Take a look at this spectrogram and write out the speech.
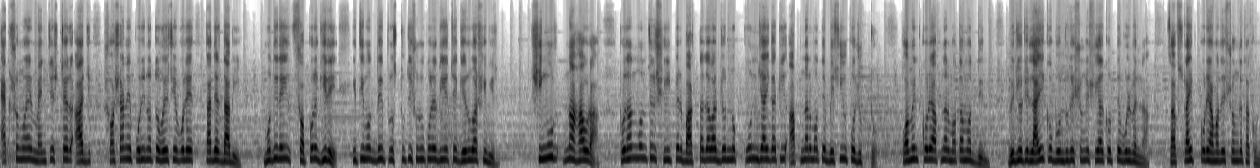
একসময়ের ম্যানচেস্টার আজ শ্মশানে পরিণত হয়েছে বলে তাদের দাবি। মোদির এই সফর ঘিরে ইতিমধ্যেই প্রস্তুতি শুরু করে দিয়েছে গেরুয়া শিবির। সিঙ্গুর না হাওড়া? প্রধানমন্ত্রীর শিল্পের বার্তা দেওয়ার জন্য কোন জায়গাটি আপনার মতে বেশি উপযুক্ত? কমেন্ট করে আপনার মতামত দিন। ভিডিওটি লাইক ও বন্ধুদের সঙ্গে শেয়ার করতে ভুলবেন না। সাবস্ক্রাইব করে আমাদের সঙ্গে থাকুন।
